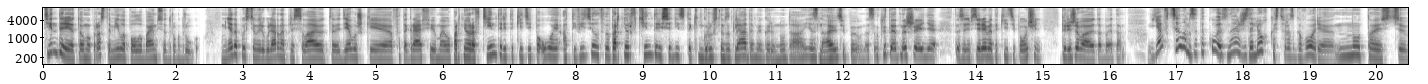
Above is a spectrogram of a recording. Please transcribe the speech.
Тиндере, то мы просто мило поулыбаемся друг другу. Мне, допустим, регулярно присылают девушки фотографию моего партнера в Тиндере, такие, типа, ой, а ты видела, твой партнер в Тиндере сидит с таким грустным взглядом? Я говорю, ну да, я знаю, типа, у нас открытые отношения. То есть они все время такие, типа, очень переживают об этом. Я в целом за такое, знаешь, за легкость в разговоре. Ну, то есть, э,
